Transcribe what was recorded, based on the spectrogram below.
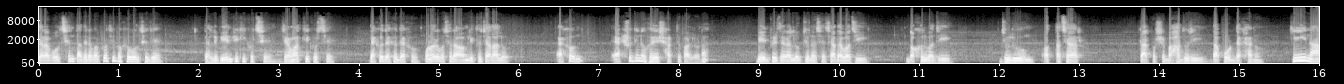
যারা বলছেন, তাদের আবার প্রতিপক্ষ বলছে যে, তাহলে বিএনপি কী করছে? জামাত কী করছে? দেখো দেখো দেখো, পনেরো বছর আওয়ামী লীগ তো চালালো। এখন একশো দিনও হয়ে সারতে পারল না। বিএনপির যারা লোকজন আছে, চাঁদাবাজি, দখলবাজি, জুলুম, অত্যাচার, তারপর সে বাহাদুরি, দাপট দেখানো, কি না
